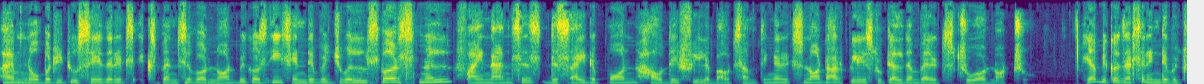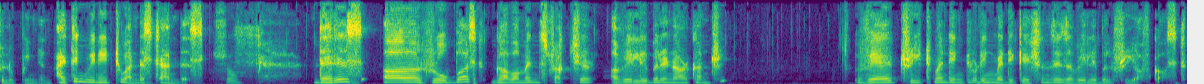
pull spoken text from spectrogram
i'm mm. nobody to say that it's expensive or not because each individual's hmm. personal finances decide upon how they feel about something and it's not our place to tell them whether it's true or not true yeah because that's an individual opinion. I think we need to understand this. Sure. There is a robust government structure available in our country where treatment including medications is available free of cost.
